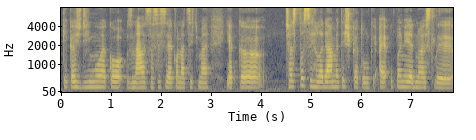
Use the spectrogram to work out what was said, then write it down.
ke každému jako z nás, zase si jako naciťme, jak eh, často si hledáme ty škatulky a je úplně jedno, jestli eh,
